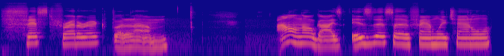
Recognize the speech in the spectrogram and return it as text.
fist Frederick, but, um. I don't know, guys. Is this a family channel?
